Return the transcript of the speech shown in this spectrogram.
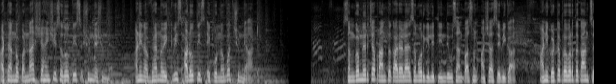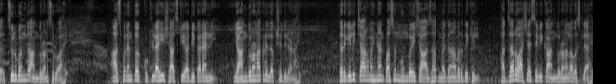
अठ्ठ्याण्णव पन्नास शहाऐंशी सदोतीस शून्य शून्य आणि नव्याण्णव एकवीस अडोतीस एकोणनव्वद शून्य आठ. संगमनेरच्या प्रांत कार्यालयासमोर गेली तीन दिवसांपासून आशा सेविका आणि गटप्रवर्तकांचं चुलबंद आंदोलन सुरू आहे. आजपर्यंत कुठल्याही शासकीय अधिकाऱ्यांनी या आंदोलनाकडे लक्ष दिलं नाही. तर गेली चार महिन्यांपासून मुंबईच्या आझाद मैदानावर देखील हजारो आशा सेविका आंदोलनाला बसल्या आहेत.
